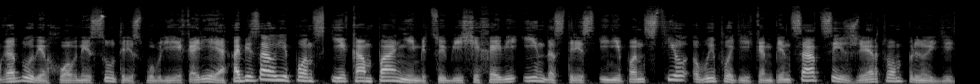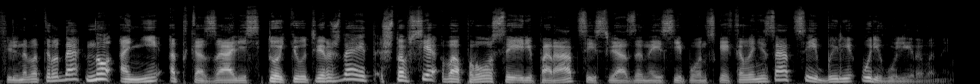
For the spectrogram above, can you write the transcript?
году Верховный суд Республики Корея обязал японские компании Mitsubishi Heavy Industries и Nippon Steel выплатить компенсации жертвам принудительного труда, но они отказались. Токио утверждает, что все вопросы репараций, связанные с японской колонизацией, были урегулированы.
